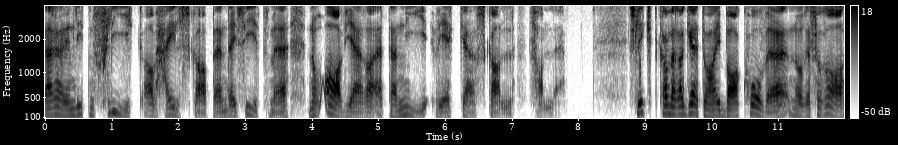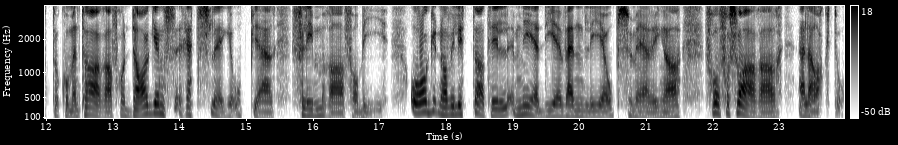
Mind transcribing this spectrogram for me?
bare er en liten flik av heilskapen de sit med når avgjerda etter ni veker skal falle. Slikt kan være greit å ha i bakhovet når referat og kommentarer fra dagens rettslige oppgjør flimrer forbi, og når vi lytter til medievennlige oppsummeringer fra forsvarer eller aktor.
